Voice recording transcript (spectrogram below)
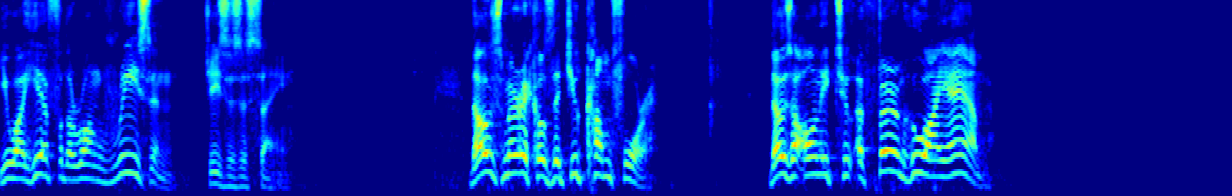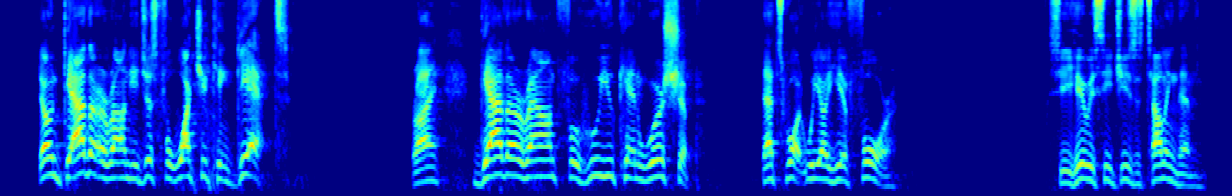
you are here for the wrong reason, Jesus is saying. Those miracles that you come for, those are only to affirm who I am. Don't gather around you just for what you can get, right? Gather around for who you can worship. That's what we are here for. See, here we see Jesus telling them.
